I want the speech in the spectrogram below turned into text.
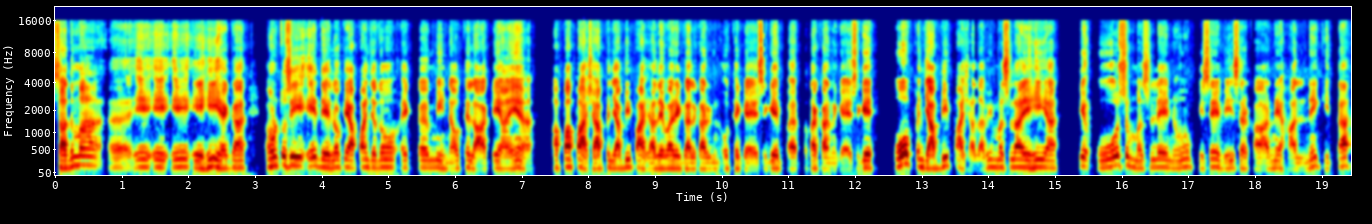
ਸਦਮਾ ਇਹ ਇਹ ਇਹ, ਇਹੀ ਹੈਗਾ। ਹੁਣ ਤੁਸੀਂ ਇਹ ਦੇਖ ਲਓ ਕਿ ਆਪਾਂ ਜਦੋਂ ਇੱਕ ਮਹੀਨਾ ਉੱਥੇ ਲਾ ਕੇ ਆਏ ਆ ਆਪਾਂ ਭਾਸ਼ਾ, ਪੰਜਾਬੀ ਭਾਸ਼ਾ ਦੇ ਬਾਰੇ ਗੱਲ ਕਰਨ ਉੱਥੇ ਗਏ ਸੀਗੇ ਪਤਾ ਕਰਨ ਗਏ ਸੀਗੇ, ਉਹ ਪੰਜਾਬੀ ਭਾਸ਼ਾ ਦਾ ਵੀ ਮਸਲਾ ਇਹੀ ਆ ਕਿ ਉਸ ਮਸਲੇ ਨੂੰ ਕਿਸੇ ਵੀ ਸਰਕਾਰ ਨੇ ਹੱਲ ਨਹੀਂ ਕੀਤਾ,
